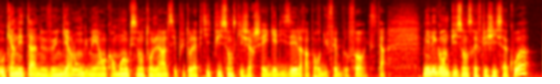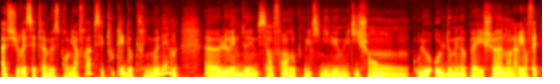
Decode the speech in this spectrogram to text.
aucun État ne veut une guerre longue, mais encore moins occidentaux en général, c'est plutôt la petite puissance qui cherche à égaliser le rapport du faible au fort, etc. Mais les grandes puissances réfléchissent à quoi? Assurer cette fameuse première frappe, c'est toutes les doctrines modernes. Euh, le M2MC en France, donc multimilieu, multichamp, le All Domain Operation, on arrive en fait,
